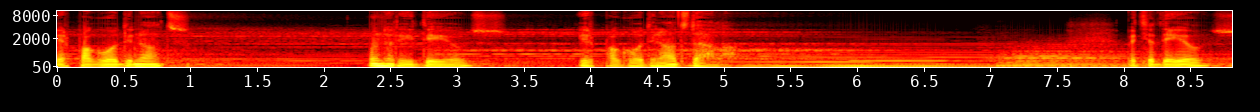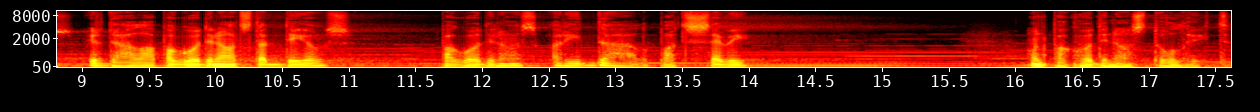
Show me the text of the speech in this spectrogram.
ir pagodināts, un arī Dievs ir pagodināts dēlā. Bet, ja Dievs ir dēlā pagodināts, tad Dievs pagodinās arī dēlu pats sevi un pagodinās tūlīt.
